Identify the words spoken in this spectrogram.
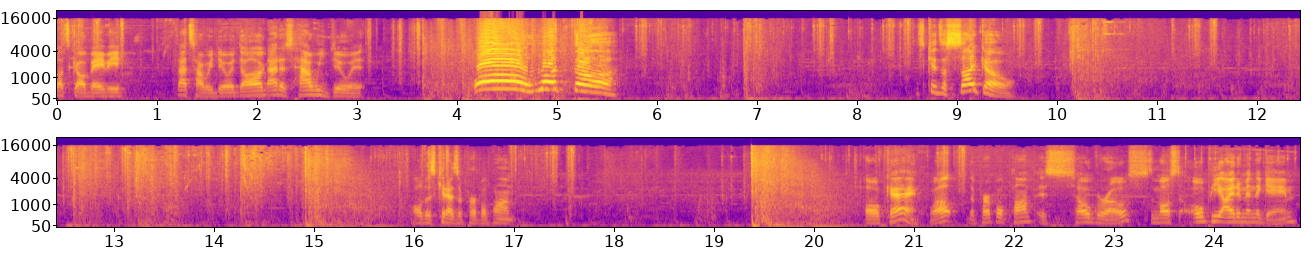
Let's go, baby. That's how we do it, dog. That is how we do it. Oh, what the? This kid's a psycho. Oh, this kid has a purple pump. Okay, well, the purple pump is so gross. It's the most OP item in the game.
